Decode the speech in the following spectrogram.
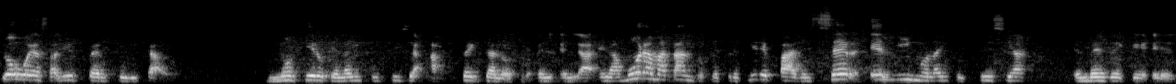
yo voy a salir perjudicado, no quiero que la injusticia afecte al otro. El, el amor ama tanto que prefiere padecer él mismo la injusticia en vez de que el,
